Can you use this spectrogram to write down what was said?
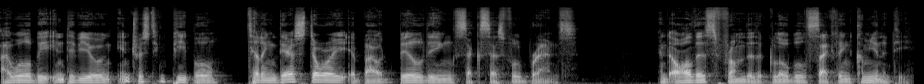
I will be interviewing interesting people telling their story about building successful brands. And all this from the global cycling community.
